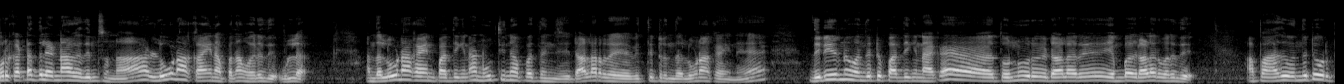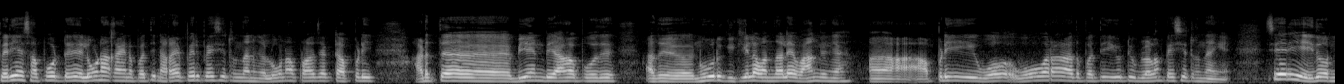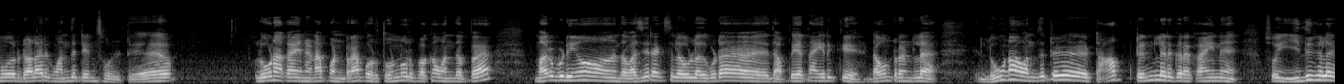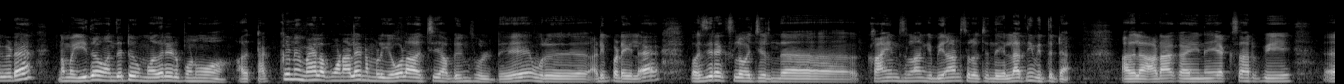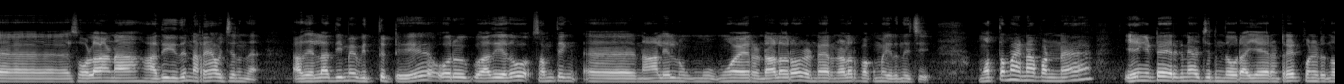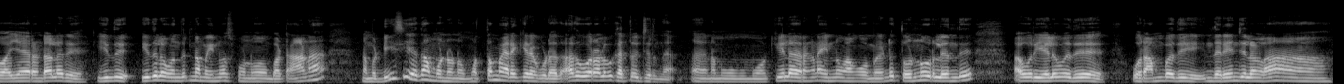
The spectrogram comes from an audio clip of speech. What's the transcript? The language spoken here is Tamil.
ஒரு கட்டத்தில் என்ன ஆகுதுன்னு சொன்னால் லூனா காயின் அப்போ தான் வருது உள்ளே. அந்த லூனா காயின் பார்த்தீங்கன்னா நூற்றி நாற்பத்தஞ்சு டாலர் வித்துட்டு இருந்த லூனா காயின் திடீர்னு வந்துட்டு பார்த்தீங்கன்னாக்கா தொண்ணூறு டாலரு எண்பது டாலர் வருது. அப்போ அது வந்துட்டு ஒரு பெரிய சப்போர்ட்டு லூனா காயினை பற்றி நிறைய பேர் பேசிகிட்டு இருந்தானுங்க. லூனா ப்ராஜெக்ட் அப்படி அடுத்த பிஎன்பி ஆக போகுது. அது நூறுக்கு கீழே வந்தாலே வாங்குங்க. அப்படி ஓ ஓவராக அதை பற்றி யூடியூப்லலாம் பேசிகிட்டு இருந்தாங்க. சரி இது ஒரு நூறு டாலருக்கு வந்துட்டேன்னு சொல்லிட்டு லூனா காயின் என்ன பண்ணுறேன் இப்போ ஒரு தொண்ணூறு பக்கம் வந்தப்போ மறுபடியும் இந்த வசிராக்ஸில் உள்ளது கூட இது அப்படியே தான் இருக்குது டவுன் ட்ரெண்டில் லூனா வந்துட்டு டாப் டென்னில் இருக்கிற காயின் ஸோ இதுகளை விட நம்ம இதை வந்துட்டு முதலீடு பண்ணுவோம். அது டக்குன்னு மேலே போனாலே நம்மளுக்கு எவ்வளோ ஆச்சு அப்படின்னு சொல்லிட்டு ஒரு அடிப்படையில் வசிராக்ஸில் வச்சுருந்த காயின்ஸ்லாம் இங்கே பினான்ஸில் வச்சுருந்த எல்லாத்தையும் விற்றுட்டேன் அதில் அடா காயின் எக்ஸ்ஆர்பி சொலானா அது இது நிறையா வச்சுருந்தேன். அது எல்லாத்தையுமே விற்றுட்டு ஒரு அது ஏதோ சம்திங் நாலு ஏழு மூ- மூவாயிரம் டாலரோ ரெண்டாயிரம் டாலர் பக்கமாக இருந்துச்சு. மொத்தமாக என்ன பண்ணேன் என்கிட்ட ஏற்கனவே வச்சுருந்த ஒரு ஐயாயிரம் ட்ரேட் பண்ணிட்டு இருந்தோம் ஐயாயிரம் டாலரு இது இதில் வந்துட்டு நம்ம இன்வெஸ்ட் பண்ணுவோம். பட் ஆனால் நம்ம டிசியை தான் பண்ணணும். மொத்தமாக இறக்கிடக்கூடாது அது ஓரளவு கற்று வச்சுருந்தேன். நம்ம கீழே இறங்கினா இன்னும் வாங்குவோமேன்ட்டு தொண்ணூறுலேருந்து ஒரு எழுபது ஒரு ஐம்பது இந்த ரேஞ்சிலலாம்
